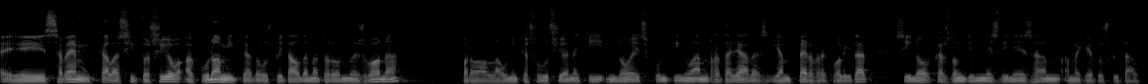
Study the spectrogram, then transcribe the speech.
Eh, sabem que la situació econòmica de l'Hospital de Mataró no és bona, però l'única solució aquí no és continuar amb retallades i amb perdre qualitat, sinó que es donin més diners amb, amb aquest hospital.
